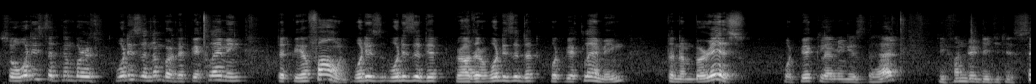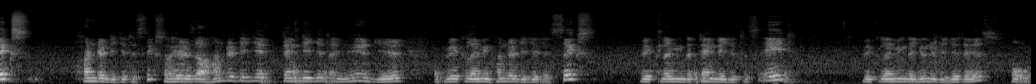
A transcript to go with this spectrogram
so what is that number? What is the number that we are claiming that we have found? What is what is it that rather what is it that what we are claiming the number is? What we are claiming is that the hundred digit is six. Hundred digit is six. So here is a hundred digit, ten digit, and unit digit. We are claiming hundred digit is six. We are claiming the ten digit is eight. We are claiming the unit digit is four.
